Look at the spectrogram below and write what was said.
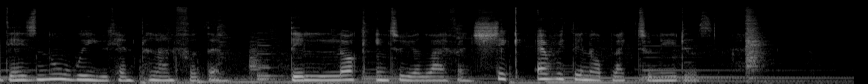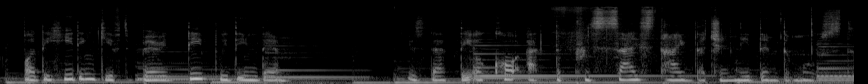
There is no way you can plan for them. They lock into your life and shake everything up like tornadoes but the hidden gift buried deep within them is that they occur at the precise time that you need them the most.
